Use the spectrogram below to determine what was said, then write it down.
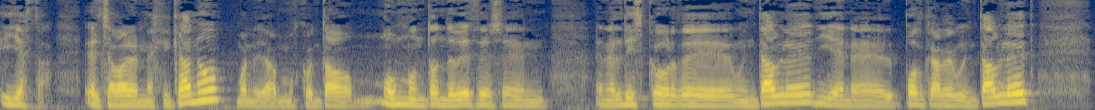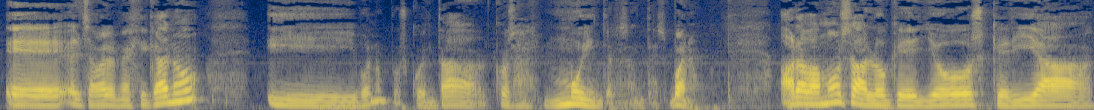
y ya está. El chaval es mexicano, bueno, ya hemos contado un montón de veces en, en el Discord de WinTablet y en el podcast de WinTablet. Eh, el chaval es mexicano y bueno, pues cuenta cosas muy interesantes. Bueno, ahora vamos a lo que yo os quería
